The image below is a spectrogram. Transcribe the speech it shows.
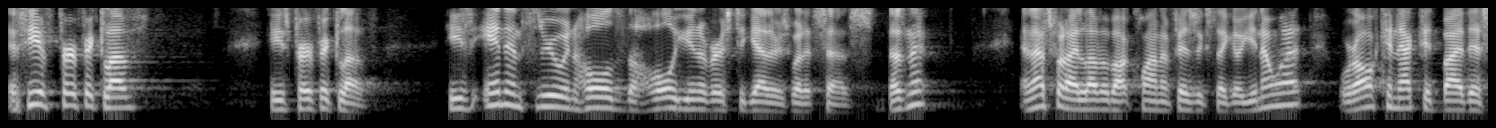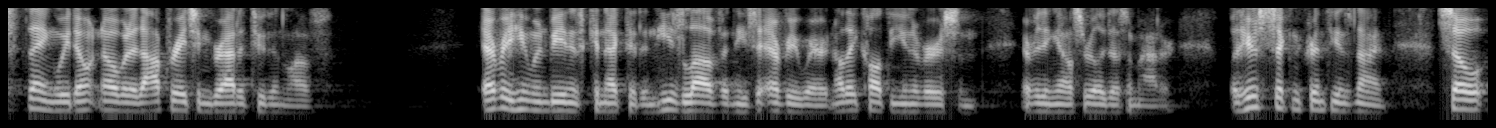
is he of perfect love? He's perfect love. He's in and through and holds the whole universe together, is what it says, doesn't it? And that's what I love about quantum physics. They go, you know what? We're all connected by this thing we don't know, but it operates in gratitude and love. Every human being is connected, and he's love, and he's everywhere. Now they call it the universe, and everything else really doesn't matter. But here's 2 Corinthians 9. So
